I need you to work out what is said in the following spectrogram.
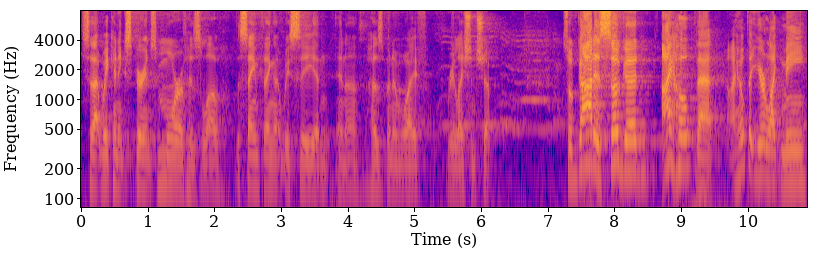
so that we can experience more of His love. The same thing that we see in, in a husband and wife relationship. So God is so good. I hope that I hope that you're like me.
